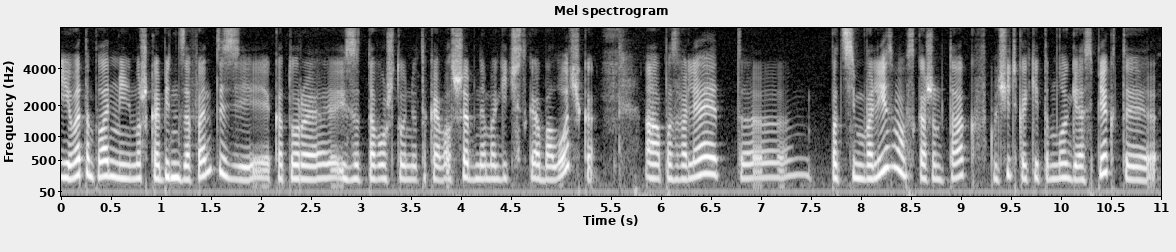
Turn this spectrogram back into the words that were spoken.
И в этом плане мне немножко обидно за фэнтези, которая из-за того, что у нее такая волшебная магическая оболочка, а, позволяет э, под символизмом, скажем так, включить какие-то многие аспекты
